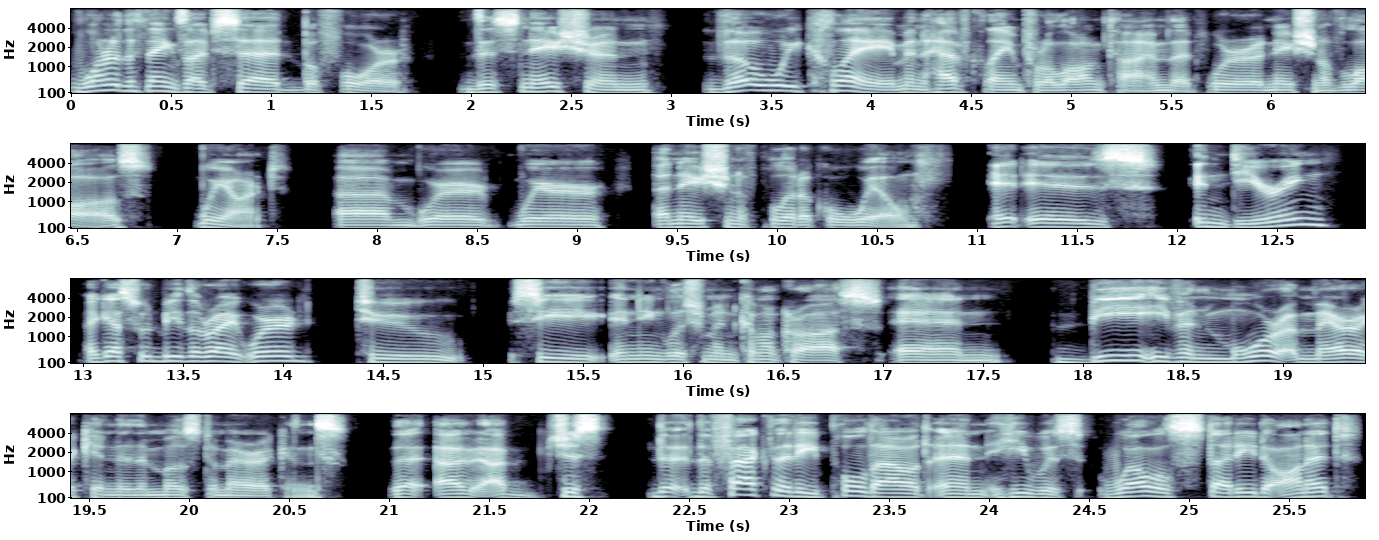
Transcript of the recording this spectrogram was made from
One of the things I've said before: this nation, though we claim and have claimed for a long time that we're a nation of laws, we aren't. Um, we're we're a nation of political will. It is endearing, I guess would be the right word, to see an Englishman come across and be even more American than most Americans. That I, I'm just the the fact that he pulled out and he was well studied on it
